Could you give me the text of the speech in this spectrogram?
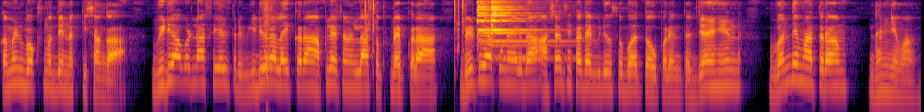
कमेंट बॉक्समध्ये नक्की सांगा. व्हिडिओ आवडला असेल तर व्हिडिओला लाईक करा आपल्या चॅनलला सबस्क्राईब करा. भेटूया पुन्हा एकदा अशाच एखाद्या व्हिडिओसोबत तोपर्यंत जय हिंद वंदे मातरम. धन्यवाद.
